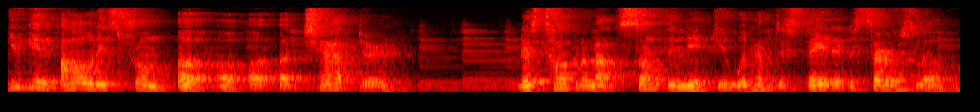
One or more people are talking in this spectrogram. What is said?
You're getting all this from a, a, a, a chapter that's talking about something that you would have just stayed at the surface level.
